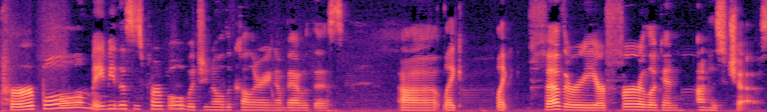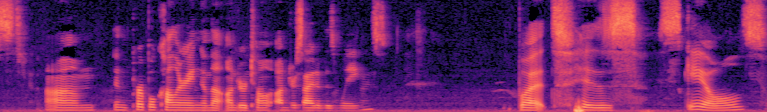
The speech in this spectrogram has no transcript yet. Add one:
purple. Maybe this is purple, but you know the coloring. I'm bad with this. Uh, like like feathery or fur looking on his chest. Um, and purple coloring in the undertone underside of his wings. But his scales.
